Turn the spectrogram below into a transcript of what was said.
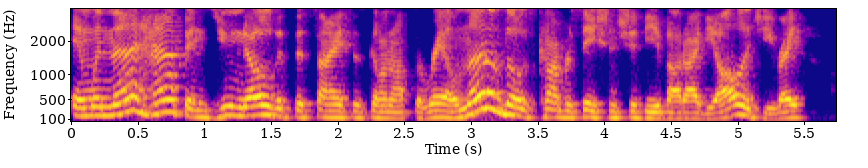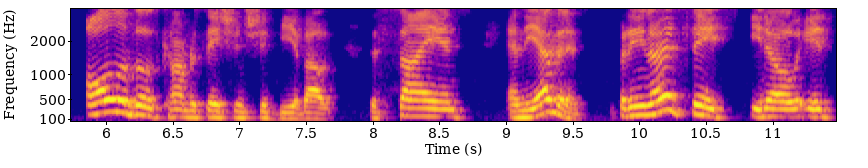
And when that happens, you know that the science has gone off the rail. None of those conversations should be about ideology, right? All of those conversations should be about the science and the evidence. But in the United States, you know, it,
